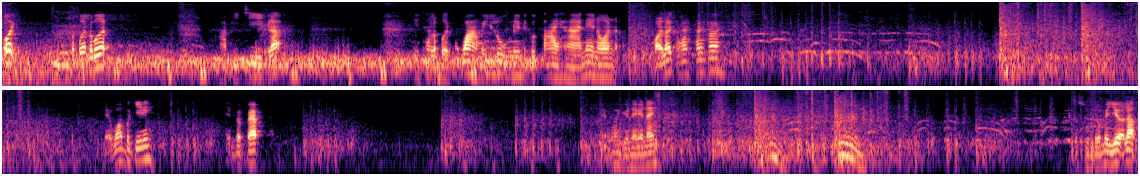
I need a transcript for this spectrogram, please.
โอ้ยระเบิดระเบิด RPG อีกแล้วนี่ถ้าระเบิดกว้างมาอีกลูกนึงนี่กูตายหาแน่นอนอะถอยแล้วถอยถอยถอยเดี๋ยวว่าเมื่อกี้นี่เห็นแป๊บๆเดี๋ยวว่าอยู่ไหนกันไหนกระสุนเหลือไม่เยอะแล้ว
